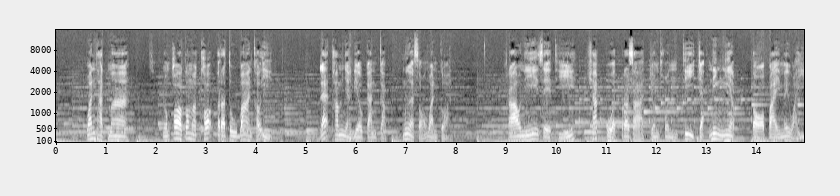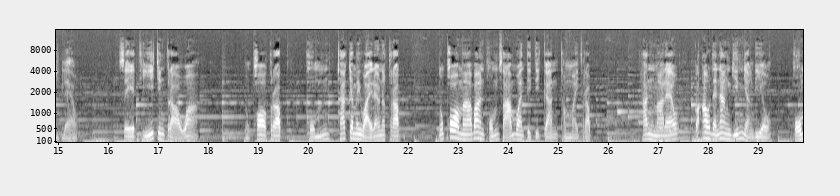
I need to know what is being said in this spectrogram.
ำวันถัดมา หลวงพ่อก็มาเคาะประตูบ้านเขาอีก และทำอย่างเดียวกันกับเมื่อสองวันก่อน ราวนี้เศรษฐีชักปวดประสาทจนทนที่จะนิ่งเงียบต่อไปไม่ไหวอีกแล้ว เศรษฐีจึงกล่าวว่า หลวงพ่อครับ ผมชักจะไม่ไหวแล้วนะครับ หลวงพ่อมาบ้านผมสามวันติดติดกันทำไมครับ ท่านมาแล้วก็เอาแต่นั่งยิ้มอย่างเดียว ผม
